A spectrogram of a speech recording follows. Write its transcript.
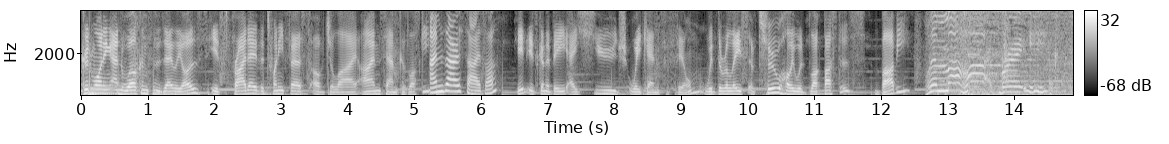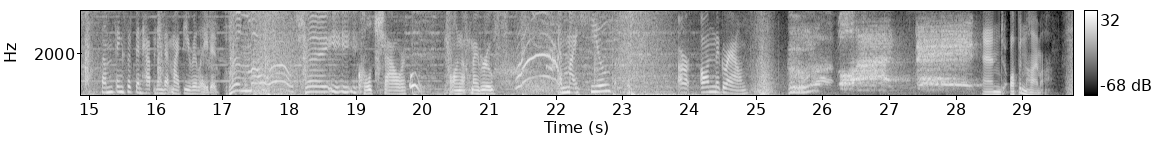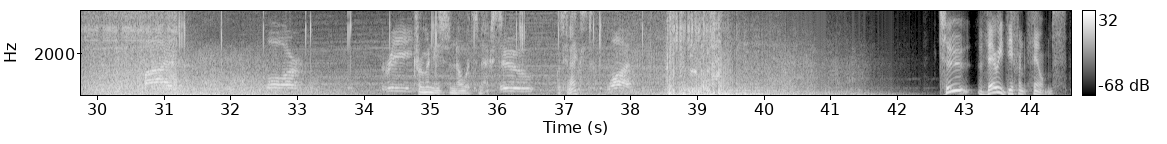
Good morning and welcome to the Daily Aus. It's Friday, the 21st of July. I'm Sam Koslowski. I'm Zara Seidler. It is going to be a huge weekend for film with the release of two Hollywood blockbusters Barbie. When my heart breaks, Some things have been happening that might be related. when my world shakes. Cold shower, falling off my roof, and my heels are on the ground. and Oppenheimer. Five, four, three, Truman needs to know what's next. two, What's next? one. Two very different films,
